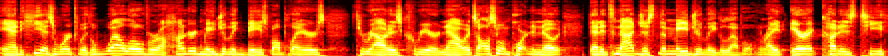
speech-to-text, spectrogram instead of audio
and he has worked with well over 100 Major League Baseball players throughout his career. Now, it's also important to note that it's not just the Major League level, right? Eric cut his teeth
